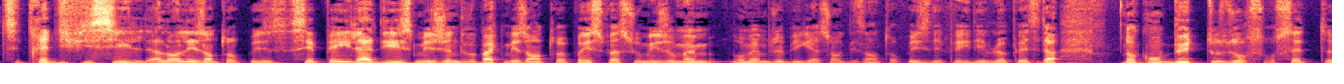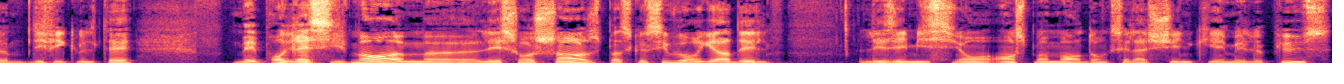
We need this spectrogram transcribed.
c'est très difficile. Alors, les entreprises, ces pays-là disent, mais je ne veux pas que mes entreprises soient soumises aux mêmes, aux mêmes obligations que les entreprises des pays développés, etc. Donc, on bute toujours sur cette euh, difficulté. Mais progressivement, euh, les choses changent, parce que si vous regardez les émissions en ce moment, donc c'est la Chine qui émet le plus,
